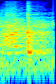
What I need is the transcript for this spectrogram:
time to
